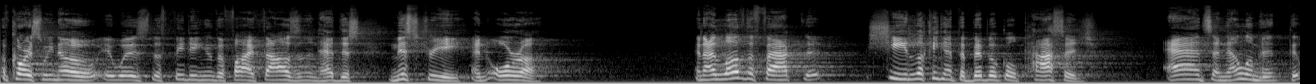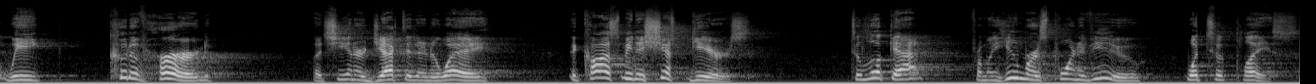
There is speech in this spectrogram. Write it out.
Of course, we know it was the feeding of the 5,000 and had this mystery and aura. And I love the fact that she, looking at the biblical passage, adds an element that we could have heard, but she interjected in a way that caused me to shift gears, to look at, from a humorous point of view, what took place,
